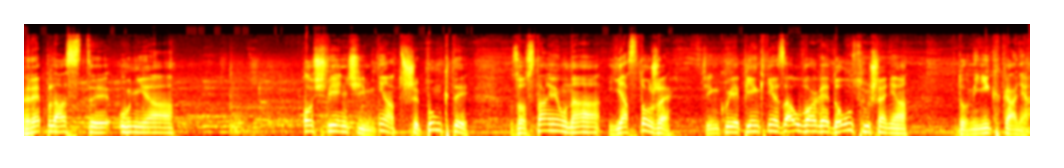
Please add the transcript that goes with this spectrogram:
Replasty Unia Oświęcim. A Trzy punkty zostają na Jastorze. Dziękuję pięknie za uwagę. Do usłyszenia. Dominik Kania.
